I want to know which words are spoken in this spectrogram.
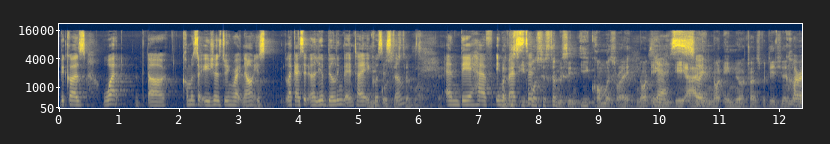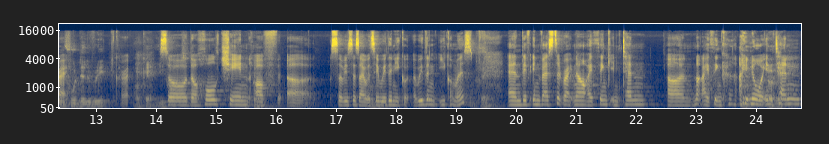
because what uh, commerce.asia is doing right now is, like I said earlier, building the entire ecosystem. Ecosystem, wow, okay. And they have invested. But this ecosystem is in e-commerce, right? Not in Yes, AI, so it- not in transportation, not in Correct. food delivery. Correct. Okay. So e-commerce. the whole chain of uh, services, I would say, within eco- within e-commerce, Mm-hmm. Okay. and they've invested right now, I think, in ten. Uh, not I think I know in Okay. ten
